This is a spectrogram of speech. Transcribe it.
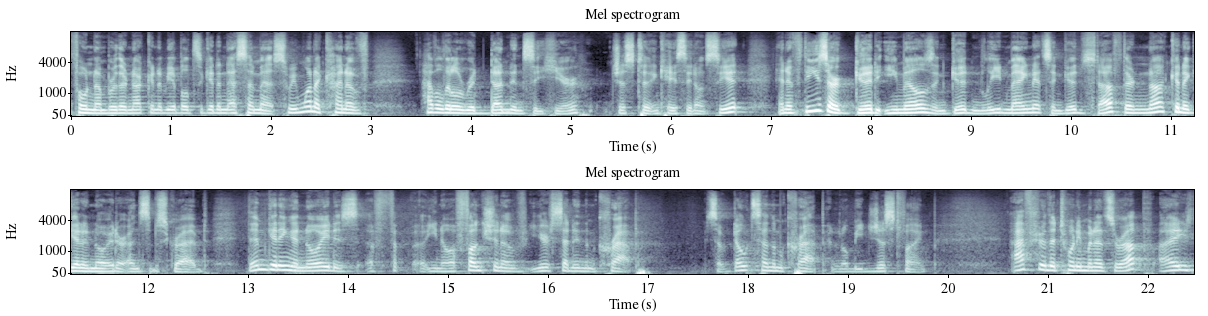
phone number, they're not going to be able to get an SMS. So we want to kind of have a little redundancy here just to in case they don't see it. And if these are good emails and good lead magnets and good stuff, they're not going to get annoyed or unsubscribed. Them getting annoyed is a, you know a function of you're sending them crap. So don't send them crap and it'll be just fine. After the 20 minutes are up, I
